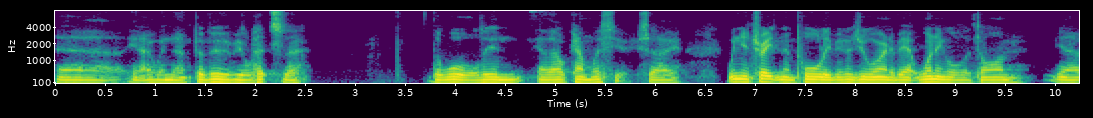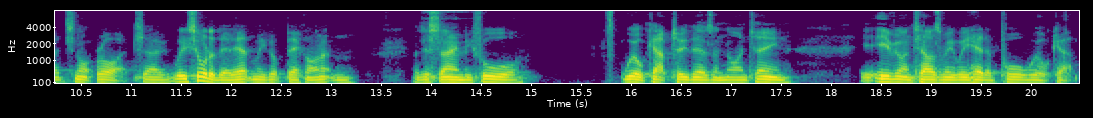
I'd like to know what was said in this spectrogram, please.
Uh, you know, when the proverbial hits the the wall, then you know, they'll come with you. So when you're treating them poorly because you're worrying about winning all the time, you know, it's not right. So we sorted that out and we got back on it. And I was just saying before, World Cup 2019, everyone tells me we had a poor World Cup.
